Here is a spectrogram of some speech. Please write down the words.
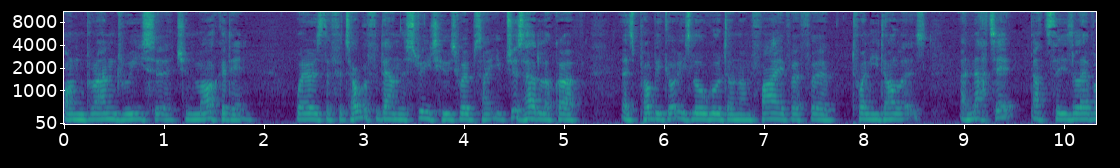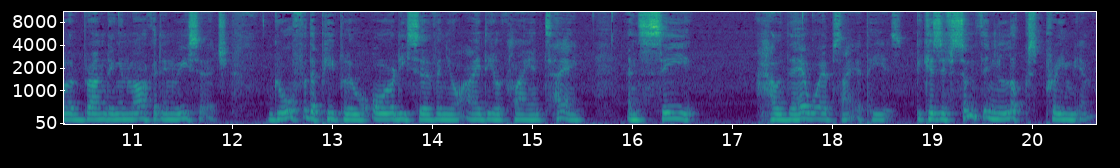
on brand research and marketing, whereas the photographer down the street whose website you've just had a look up has probably got his logo done on Fiverr for twenty dollars and that's it. That's his level of branding and marketing research. Go for the people who are already serving your ideal client type and see how their website appears. Because if something looks premium,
